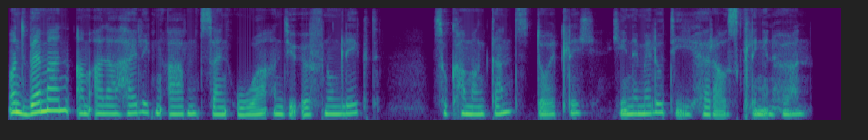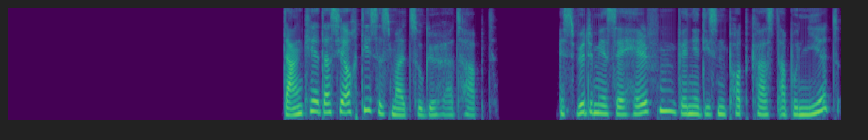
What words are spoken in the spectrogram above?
Und wenn man am allerheiligen Abend sein Ohr an die Öffnung legt, so kann man ganz deutlich jene Melodie herausklingen hören. Danke, dass ihr auch dieses Mal zugehört habt. Es würde mir sehr helfen, wenn ihr diesen Podcast abonniert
